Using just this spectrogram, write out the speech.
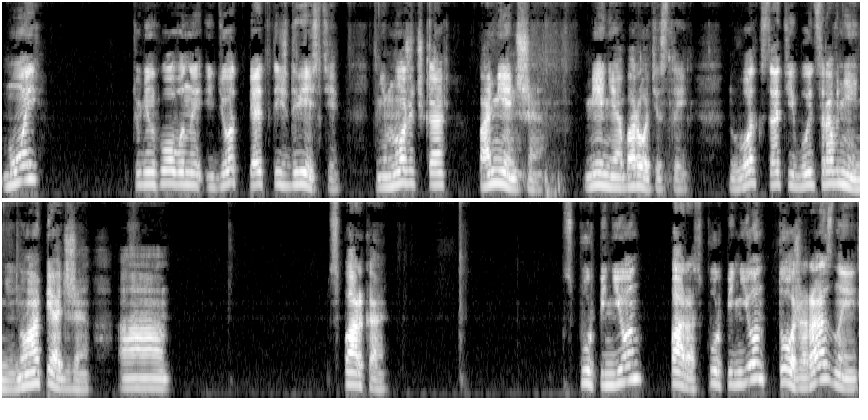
мой тюнингованный идет 5200. Немножечко поменьше, менее оборотистый. Вот, кстати, будет сравнение. Но опять же, а, спарка спурпиньон пара спур-пиньон тоже разные,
